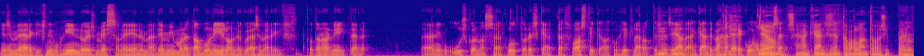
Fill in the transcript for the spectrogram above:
esimerkiksi niin kuin hinduismissa, niin mä en tiedä millainen tabu niillä on nykyään esimerkiksi tota noin, niiden niin kuin uskonnossa ja kulttuurissa käyttää vastikaa, kun Hitler otti sen Mm-mm. sieltä ja käänti vähän eri kulmaa Joo, se. sehän käänsi sen tavallaan toisinpäin. Mm.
